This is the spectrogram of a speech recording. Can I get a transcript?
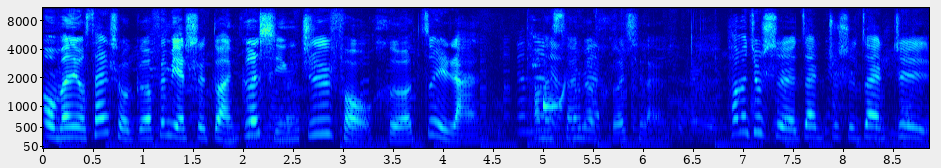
我们有三首歌，分别是《短歌行》《知否》和《醉然》，他们三个合起来，他们就是在就是在这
